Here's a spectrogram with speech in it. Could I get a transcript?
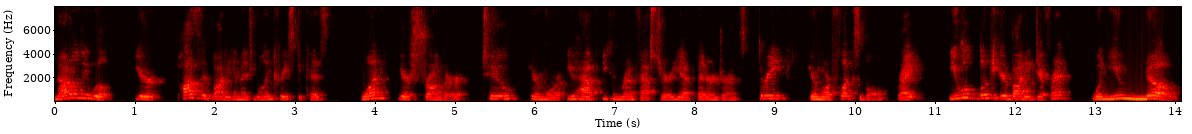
not only will your positive body image will increase because one you're stronger two you're more you have you can run faster you have better endurance three you're more flexible right you will look at your body different when you know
